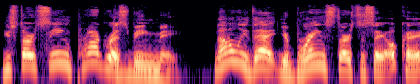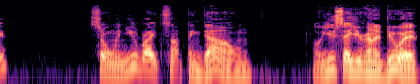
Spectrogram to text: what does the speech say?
You start seeing progress being made. Not only that, your brain starts to say, okay, so when you write something down, or you say you're going to do it,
